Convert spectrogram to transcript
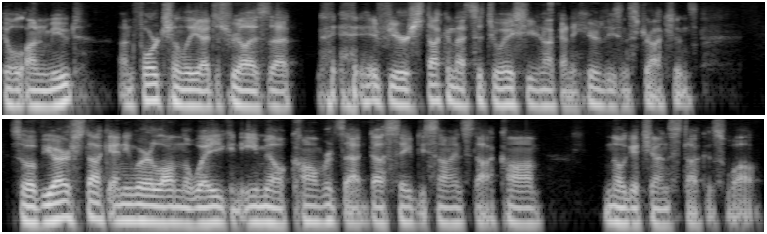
it will unmute. Unfortunately, I just realized that if you're stuck in that situation, you're not going to hear these instructions. So if you are stuck anywhere along the way, you can email conference at dustsafetyscience.com and they'll get you unstuck as well.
